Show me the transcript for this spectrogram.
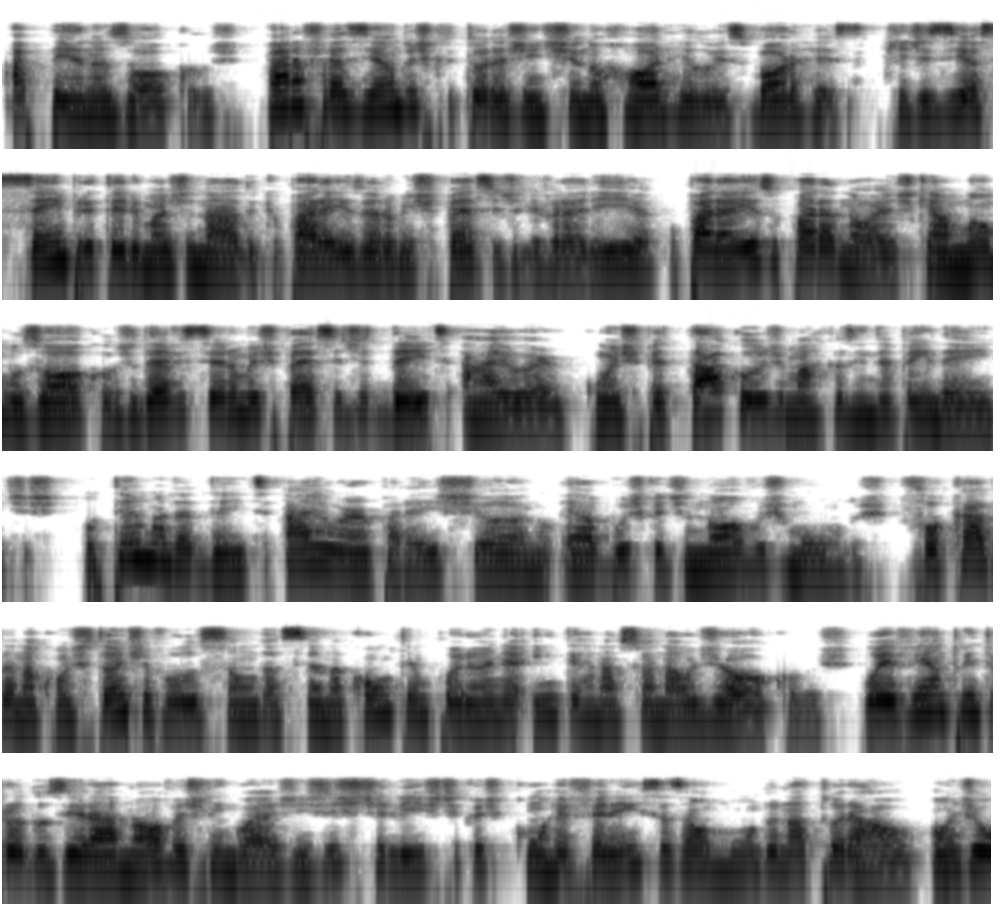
apenas óculos. Parafraseando o escritor argentino Jorge Luis Borges, que dizia sempre ter imaginado que o paraíso era uma espécie de livraria, o paraíso para nós, que amamos óculos, deve ser uma espécie de Date Eyewear, com espetáculo de marcas independentes. O tema da Date Eyewear para este ano é a busca de novos mundos, focada na constante evolução da cena contemporânea internacional de óculos. O evento introduzirá novas linguagens estilísticas com referências ao mundo natural, onde o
